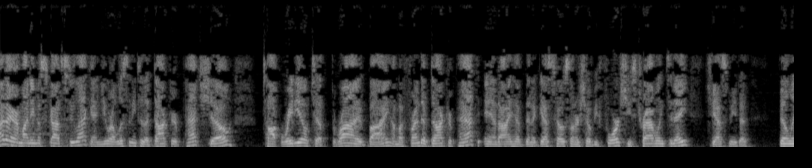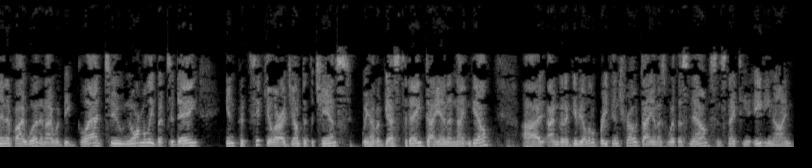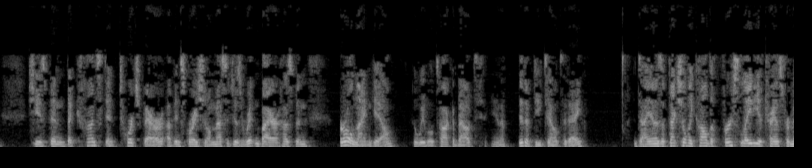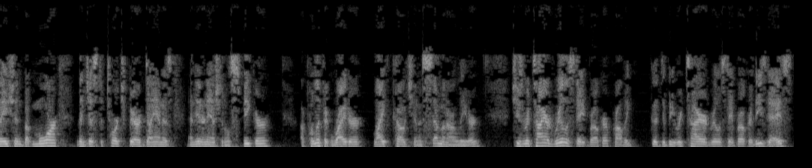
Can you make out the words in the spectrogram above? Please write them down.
Hi there, my name is Scott Sulak, and you are listening to the Dr. Pat Show, talk radio to thrive by. I'm a friend of Dr. Pat, and I have been a guest host on her show before. She's traveling today. She asked me to fill in if I would, and I would be glad to normally, but today, in particular, I jumped at the chance. We have a guest today, Diana Nightingale. Uh, I'm going to give you a little brief intro. Diana's with us now since 1989. She has been the constant torchbearer of inspirational messages written by her husband, Earl Nightingale, who we will talk about in a bit of detail today. Diana is affectionately called the First Lady of Transformation, but more than just a torchbearer, Diana is an international speaker, a prolific writer, life coach, and a seminar leader. She's a retired real estate broker, probably good to be retired real estate broker these days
